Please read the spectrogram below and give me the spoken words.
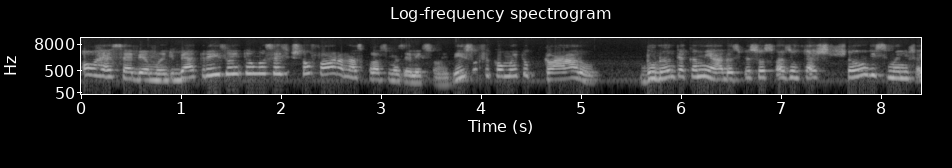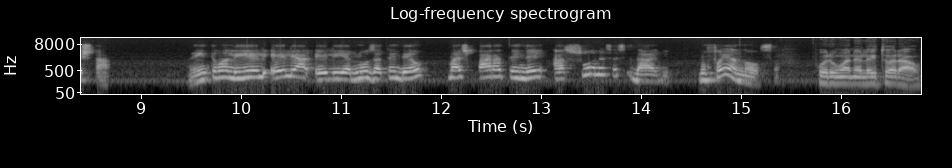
Ou recebe a mãe de Beatriz, ou então vocês estão fora nas próximas eleições. Isso ficou muito claro durante a caminhada, as pessoas faziam questão de se manifestar. Né? Então, ali, ele, ele, ele nos atendeu, mas para atender a sua necessidade, não foi a nossa. Por um ano eleitoral.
